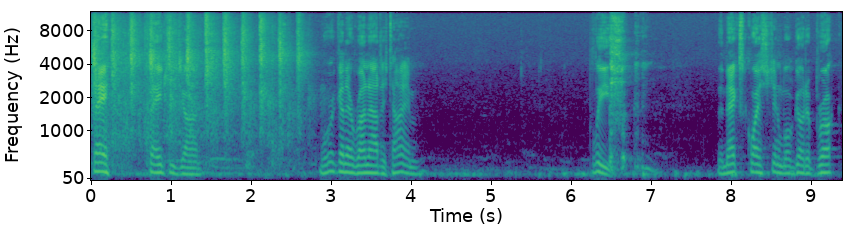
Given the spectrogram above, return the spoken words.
thank, thank you, John. We're going to run out of time. Please. The next question will go to Brooke.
